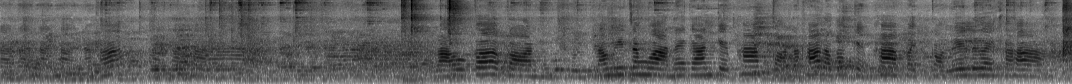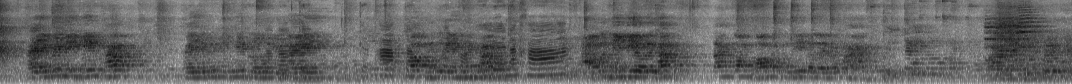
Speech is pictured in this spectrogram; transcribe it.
ถ่ายถ่ายถ่ายถ่ายนะคะถ่ายถ่ายถ่ายเราก็ก่อนเรามีจังหวะในการเก็บภาพก่อนนะคะ เราก็เก็บภาพไปก่อนเรื่อย ๆ ค่ะ ใครยังไม่มีคลิปครับ ใครยังไม่มีคลิปลงอยู่ใน แต่ภาพกันไปก่อนเลยนะคะ เอาวันทีเดียวเลยครับ ตั้งกล้องพร้อมกันตรงนี้มาเลยน้องมามา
